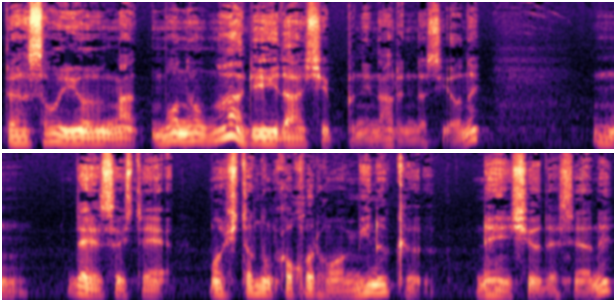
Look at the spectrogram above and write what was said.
でそういうものがリーダーシップになるんですよね。うん、で、そしてもう人の心を見抜く練習ですよね。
